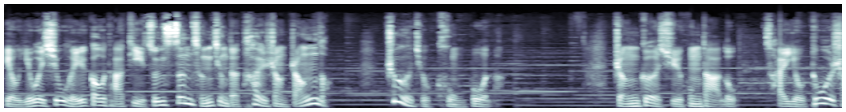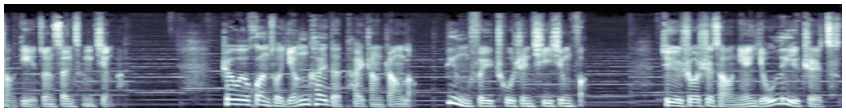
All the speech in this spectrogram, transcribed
有一位修为高达帝尊三层境的太上长老，这就恐怖了。整个虚空大陆才有多少帝尊三层境啊？这位唤作杨开的太上长老，并非出身七星坊，据说是早年游历至此，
